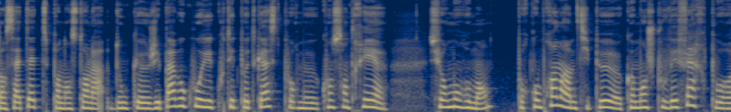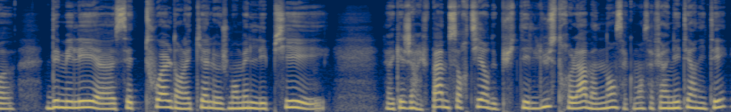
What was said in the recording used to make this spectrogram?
dans sa tête pendant ce temps-là. Donc euh, j'ai pas beaucoup écouté de podcast pour me concentrer euh, sur mon roman, pour comprendre un petit peu comment je pouvais faire pour démêler cette toile dans laquelle je m'emmène les pieds de laquelle j'arrive pas à me sortir depuis des lustres là maintenant, ça commence à faire une éternité.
